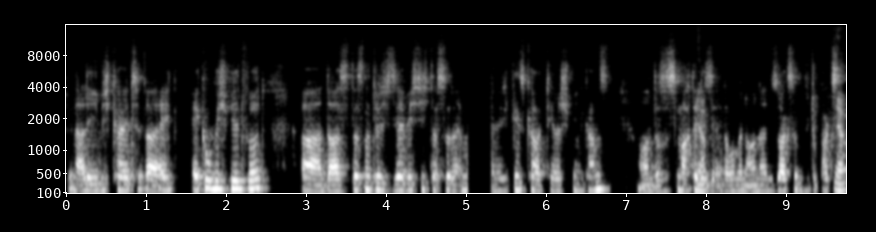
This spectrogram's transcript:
in alle Ewigkeit äh, E- Echo gespielt wird. Äh, da ist das natürlich sehr wichtig, dass du dann immer deine Lieblingscharaktere spielen kannst. Und das ist, macht ja, Ja. diese Änderung genau. Ne? Du sagst irgendwie, du packst Ja.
